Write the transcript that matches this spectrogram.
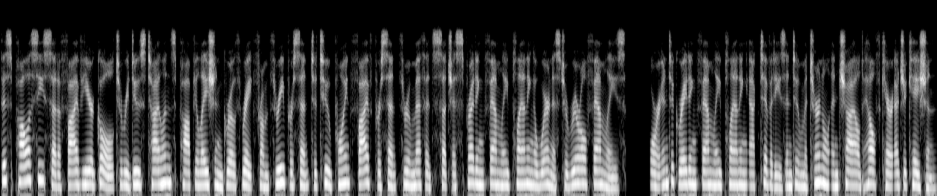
This policy set a five-year goal to reduce Thailand's population growth rate from 3% to 2.5% through methods such as spreading family planning awareness to rural families, or integrating family planning activities into maternal and child health care education.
